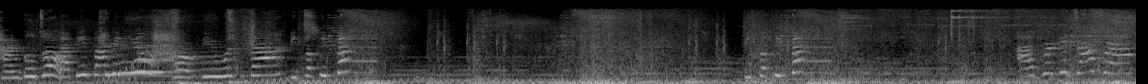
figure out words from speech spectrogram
Tangled up. Can you help me with that? Beep up, beep up. Beep up, beep up. Abracadabra.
